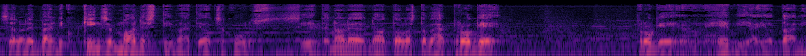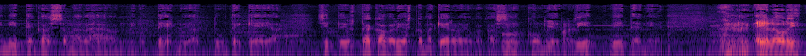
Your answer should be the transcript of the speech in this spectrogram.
sellainen bändi kuin Kings of Modesty, mä en tiedä, ootko kuullut siitä. Ne on, ne, ne on tuollaista vähän proge, proge heviä jotain, niin niiden kanssa mä vähän on niin tehnyt ja tuun tekemään. Ja sitten just tämä kaveri, josta mä kerroin, joka kanssa mm, kolme viiteen, niin eilen oli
